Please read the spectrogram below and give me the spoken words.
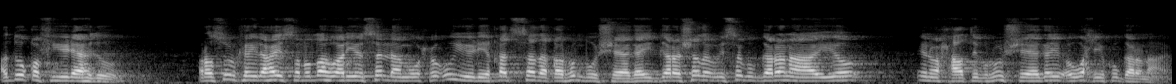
hadduu qof yidhaahdo rasuulka ilaahay sala allahu alayh wasalam wuxuu u yidhi qad sadaqa run buu sheegay garashada uu isagu garanaayo inuu xaatib run sheegay oo waxyi ku garanaayo.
